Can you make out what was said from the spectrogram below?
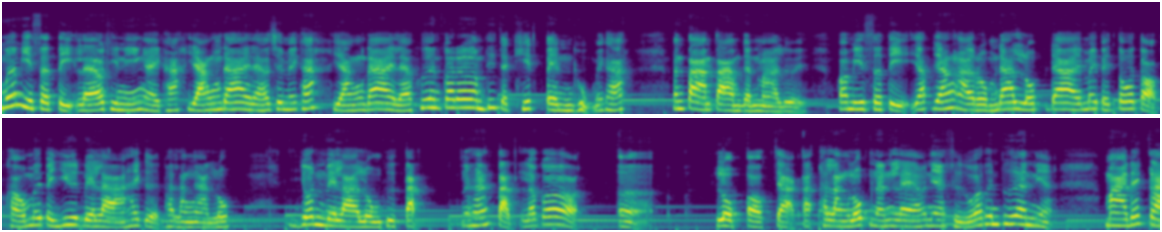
เมื่อมีสติแล้วทีนี้ไงคะยั้งได้แล้วใช่ไหมคะยั้งได้แล้วเพื่อนก็เริ่มที่จะคิดเป็นถูกไหมคะ มันตามตามกันมาเลย พอมีสติยับยั้งอารมณ์ด้านลบได้ ไม่ไปโต้ตอบเขาไม่ไปยืดเวลาให้เกิดพลังงานลบ ย่นเวลาลงคือตัด นะคะตัดแล้วก็หลบออกจากพลังลบนั้นแล้วเนี่ยถือว่าเพื่อนๆเนี่ยมาได้ไกล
